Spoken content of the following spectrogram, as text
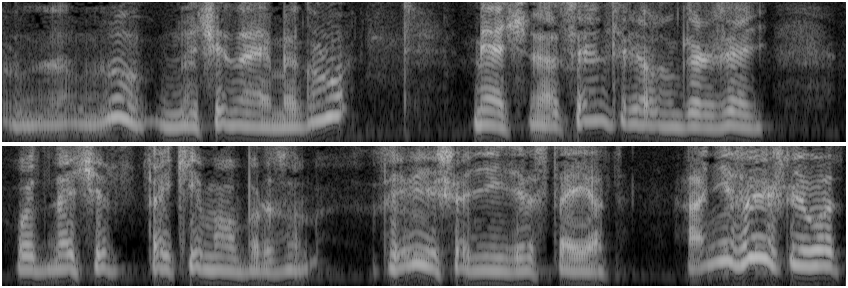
ну, начинаем игру, мяч на центре, он говорит, Жень, вот, значит, таким образом, ты видишь, они где стоят? Они вышли, вот,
